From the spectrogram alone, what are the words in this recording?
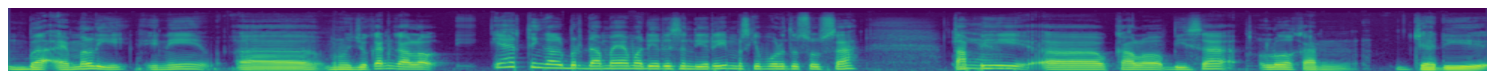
Mbak Emily ini eh, menunjukkan kalau ya tinggal berdamai sama diri sendiri meskipun itu susah tapi eh, kalau bisa lu akan jadi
